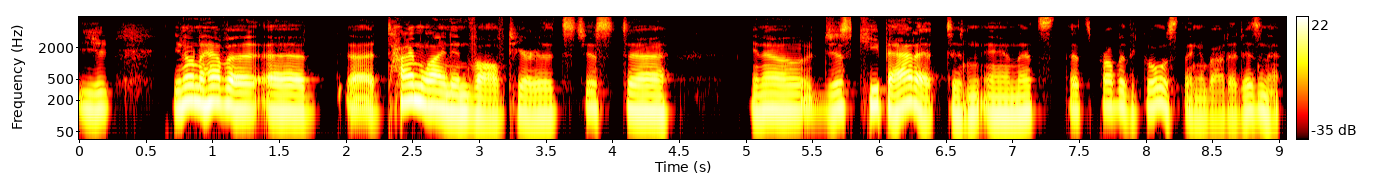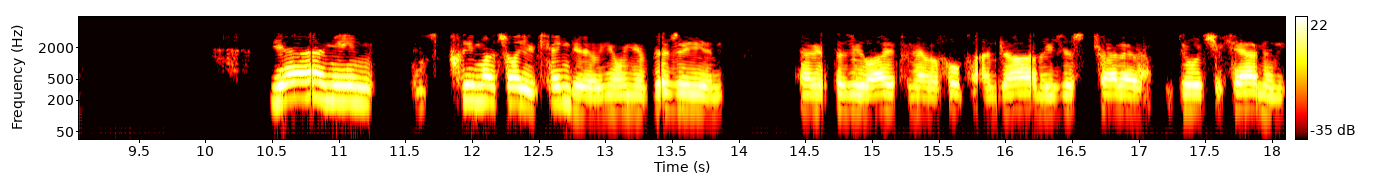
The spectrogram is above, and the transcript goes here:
you you don't have a, a, a timeline involved here. It's just uh, you know just keep at it, and and that's that's probably the coolest thing about it, isn't it? yeah. I mean, it's pretty much all you can do. You know, when you're busy and having a busy life and have a full time job, you just try to do what you can and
